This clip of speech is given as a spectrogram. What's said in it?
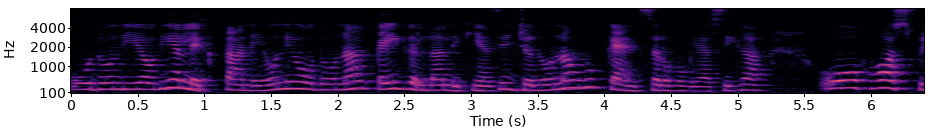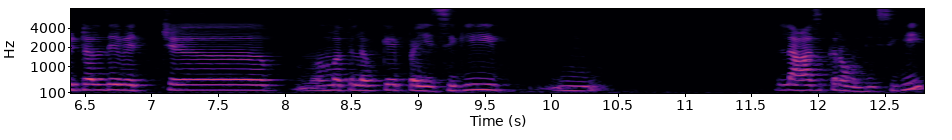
ਉਦੋਂ ਦੀਆਂ ਉਹਦੀਆਂ ਲਿਖਤਾਂ ਨੇ, ਉਹਨੇ ਉਦੋਂ ਨਾ ਕਈ ਗੱਲਾਂ ਲਿਖੀਆਂ ਸੀ, ਜਦੋਂ ਨਾ ਉਹਨੂੰ ਕੈਂਸਰ ਹੋ ਗਿਆ ਸੀਗਾ, ਉਹ ਹਸਪੀਟਲ ਦੇ ਵਿੱਚ, ਮਤਲਬ ਕਿ ਪਈ ਸੀਗੀ ਇਲਾਜ ਕਰਾਉਂਦੀ ਸੀਗੀ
